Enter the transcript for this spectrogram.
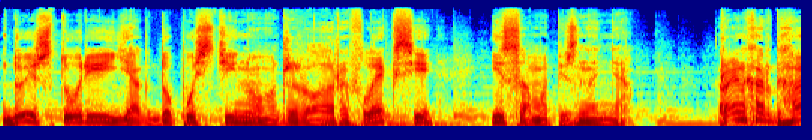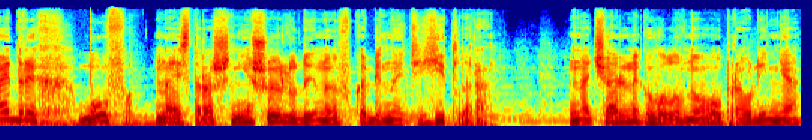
до історії як до постійного джерела рефлексії і самопізнання. Рейнхард Гайдрих був найстрашнішою людиною в кабінеті Гітлера, начальник головного управління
